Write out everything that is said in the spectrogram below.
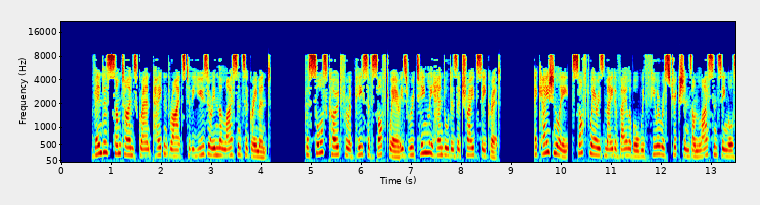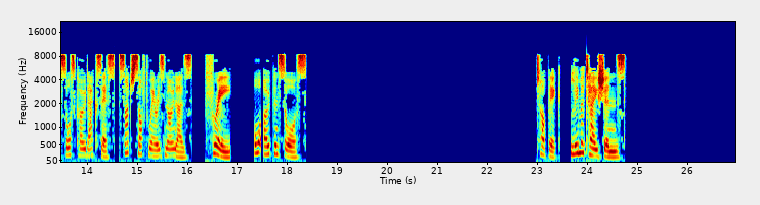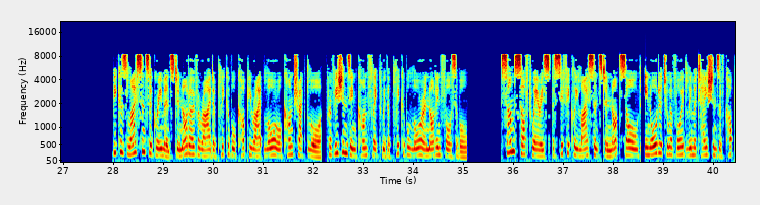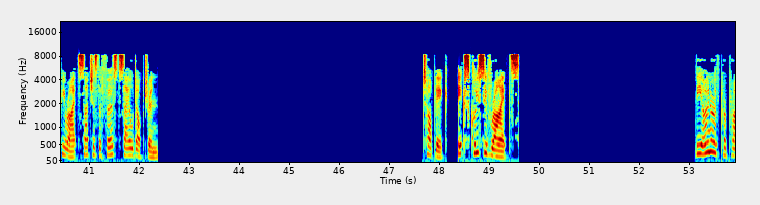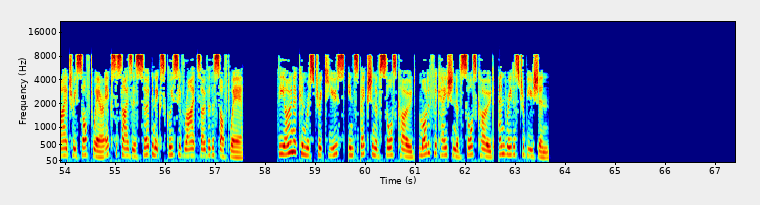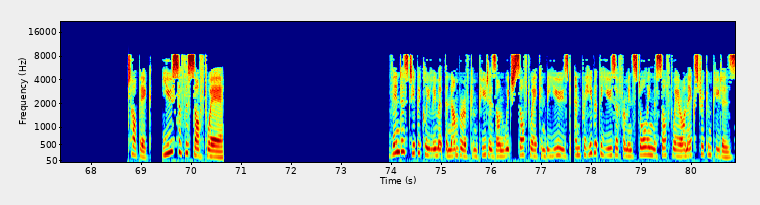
Vendors sometimes grant patent rights to the user in the license agreement. The source code for a piece of software is routinely handled as a trade secret. Occasionally, software is made available with fewer restrictions on licensing or source code access. Such software is known as free or open source. Topic: Limitations. Because license agreements do not override applicable copyright law or contract law, provisions in conflict with applicable law are not enforceable. Some software is specifically licensed and not sold, in order to avoid limitations of copyright such as the first sale doctrine. Exclusive rights The owner of proprietary software exercises certain exclusive rights over the software. The owner can restrict use, inspection of source code, modification of source code, and redistribution. Topic: Use of the software. Vendors typically limit the number of computers on which software can be used, and prohibit the user from installing the software on extra computers.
